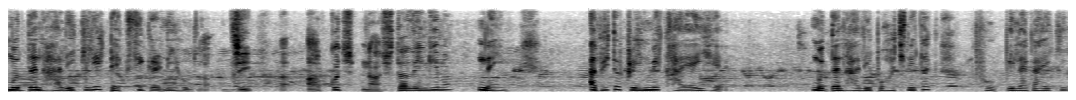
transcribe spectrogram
मुद्दन हाली के लिए टैक्सी करनी होगी। जी आ- आप कुछ नाश्ता लेंगी माँ? नहीं अभी तो ट्रेन में खाया ही है। मुद्दन हाली पहुँचने तक भूख भी लगाएगी।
